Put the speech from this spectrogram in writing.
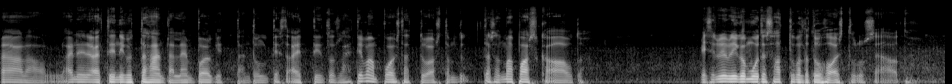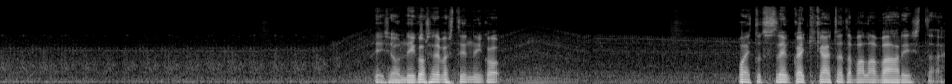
päällä ollut. Ennen ajettiin niinku tähän tälleen poikittain. Tultiin sitä ajettiin, tuossa lähti vaan poistaa tuosta, mutta tässä on tämä paska auto. Ei se nyt niinku muuten sattumalta tuohon olisi tullut se auto. Niin se on niinku selvästi niinku... Niinku kaikki käyttää tavallaan vääristä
